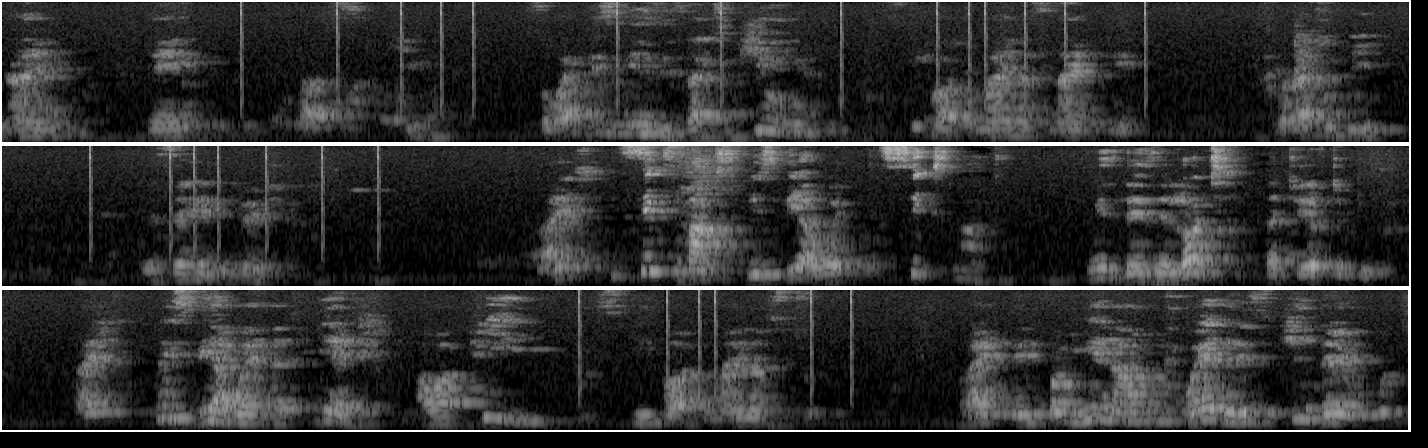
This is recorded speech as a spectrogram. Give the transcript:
9a plus q. So what this means is that q is equal to minus 9a. So that would be the second equation. Right? It's six marks. Please be aware. It's six marks. It means there's a lot that you have to do. Right? Please be aware that here our p is equal to minus 2. Right? Then from here now, where there is q there, we put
